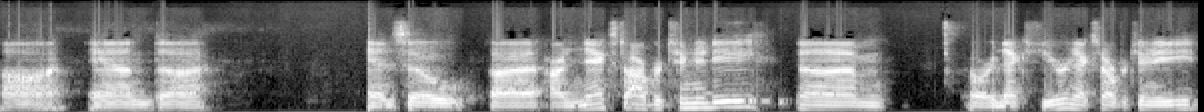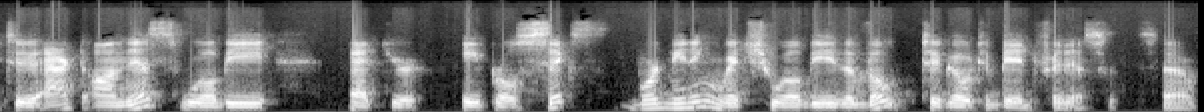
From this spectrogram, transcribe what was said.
Uh, and uh, and so uh, our next opportunity, um, or next year, next opportunity to act on this will be at your April 6th board meeting, which will be the vote to go to bid for this. So,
